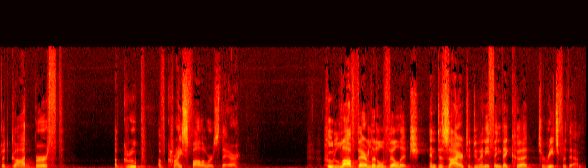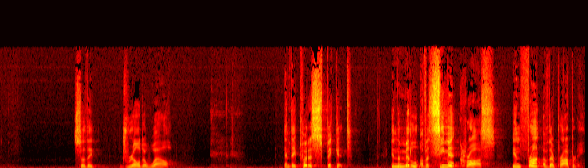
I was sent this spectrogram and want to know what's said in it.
But God birthed a group of Christ followers there who loved their little village and desired to do anything they could to reach for them. So they drilled a well. And they put a spigot in the middle of a cement cross in front of their property.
